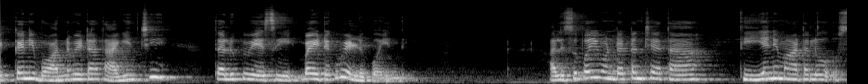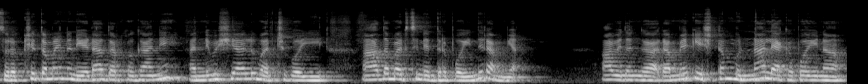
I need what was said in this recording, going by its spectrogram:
చిక్కని బోర్నవిటా తాగించి తలుపు వేసి బయటకు వెళ్ళిపోయింది. అలసిపోయి ఉండటం చేత తీయని మాటలు సురక్షితమైన నీడా దొరకగానే అన్ని విషయాలు మర్చిపోయి ఆదమర్చి నిద్రపోయింది రమ్య. ఆ విధంగా రమ్యకి ఇష్టం ఉన్నా లేకపోయినా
